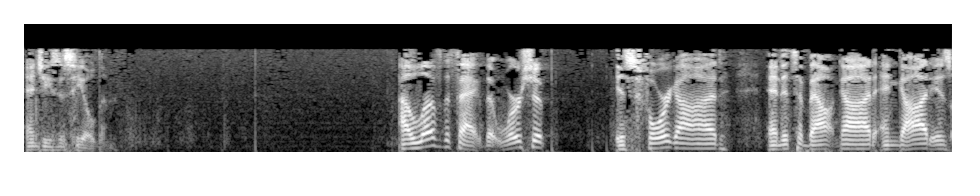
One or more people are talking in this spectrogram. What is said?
and Jesus healed them. I love the fact that worship is for God and it's about God, and God is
